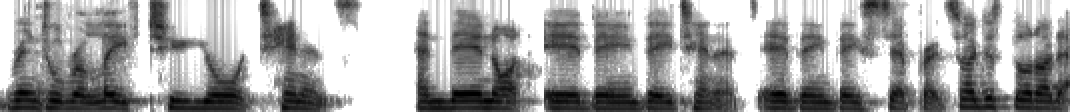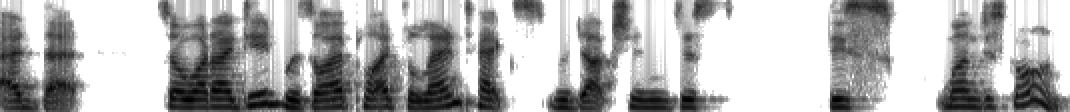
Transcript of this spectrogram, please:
rental relief to your tenants and they're not Airbnb tenants, Airbnb separate. So I just thought I'd add that. So what I did was I applied for land tax reduction just this one just gone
